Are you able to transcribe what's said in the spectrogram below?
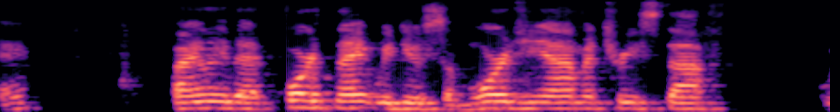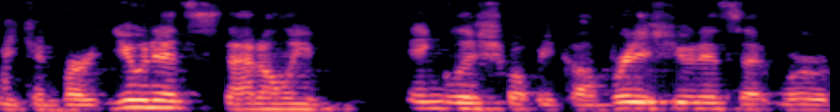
okay? Finally, that fourth night, we do some more geometry stuff. We convert units, not only English, what we call British units that we're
